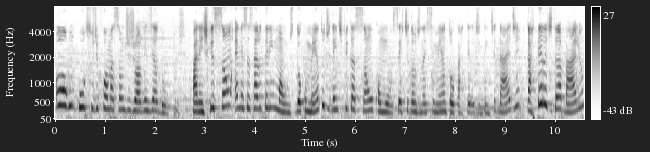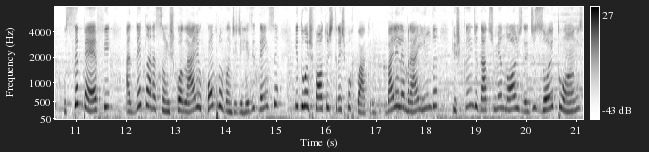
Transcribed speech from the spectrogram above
ou algum curso de formação de jovens e adultos. Para inscrição, é necessário ter em mãos documento de identificação como certidão de nascimento ou carteira de identidade, carteira de trabalho, o CPF, a declaração escolar e o comprovante de residência e duas fotos 3x4. Vale lembrar ainda que os candidatos menores de 18 anos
